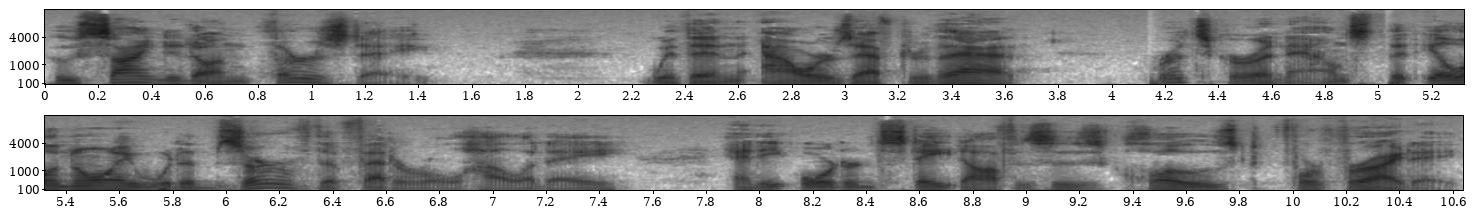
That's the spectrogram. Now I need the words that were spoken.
who signed it on Thursday. Within hours after that, Pritzker announced that Illinois would observe the federal holiday, and he ordered state offices closed for Friday.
